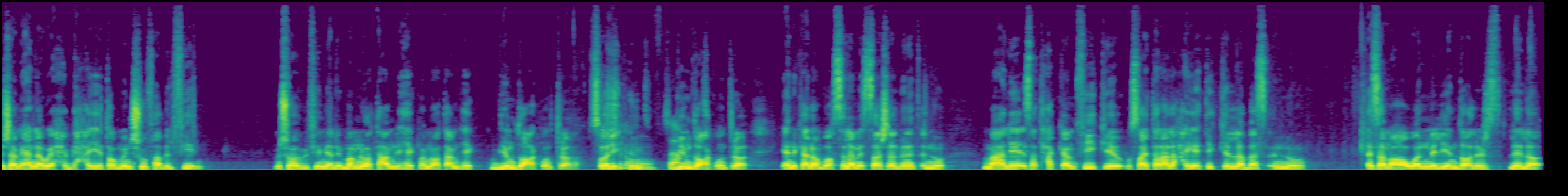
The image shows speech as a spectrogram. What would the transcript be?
مجميع النواحي بحياتها وبنشوفها بالفيلم. بنشوفها بالفيلم. يعني ممنوع تعملي هيك ممنوع تعملي هيك. بيمضوا على contrat sorry بيمضوا على. contrat يعني كانوا عم بوصلها message للبنت إنه ما عليه إذا تحكم فيك وسيطر على حياتك كلها بس إنه إذا معه 1 مليون دولار ليه لا؟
